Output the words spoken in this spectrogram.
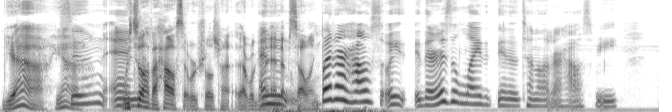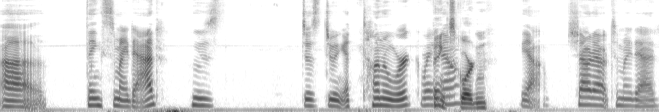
Yeah. Yeah. soon. And we still have a house that we're still trying that we're going to end up selling. But our house, wait, there is a light at the end of the tunnel at our house. We, uh, thanks to my dad, who's just doing a ton of work right now. Thanks, now. Gordon. Yeah, shout out to my dad.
